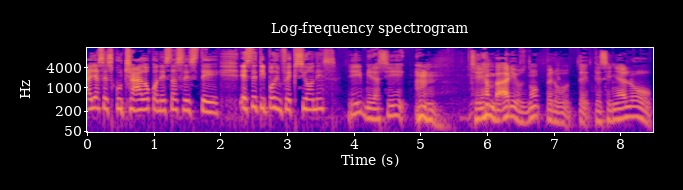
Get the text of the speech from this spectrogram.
hayas escuchado con estas, este, este tipo de infecciones. Sí, mira, sí, serían varios, ¿no? Pero te, te señalo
